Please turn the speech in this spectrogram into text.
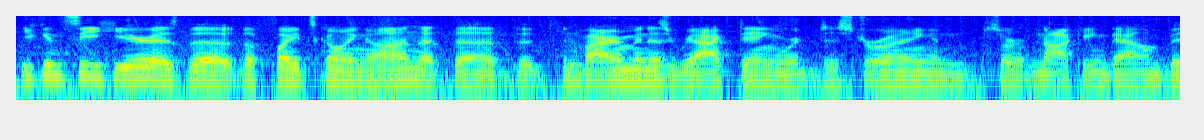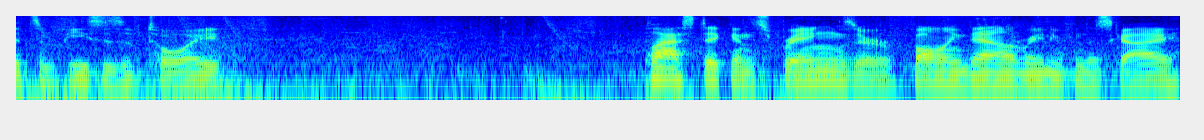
You can see here as the, the fight's going on that the, the environment is reacting, we're destroying and sort of knocking down bits and pieces of toy. Plastic and springs are falling down, raining from the sky.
